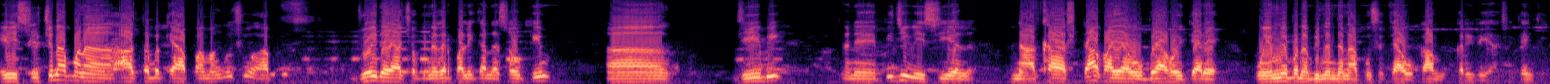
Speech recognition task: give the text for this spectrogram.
એવી સૂચના પણ આ તબક્કે આપવા માંગુ છું. આપ જોઈ રહ્યા છો કે નગરપાલિકાના સૌ ટીમ જીબી અને પીજીવીસીએલ ના આખા સ્ટાફ આયા ઉભ્યા હોય ત્યારે હું એમને પણ અભિનંદન આપું છું કે આવું કામ કરી રહ્યા છે. થેન્ક યુ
